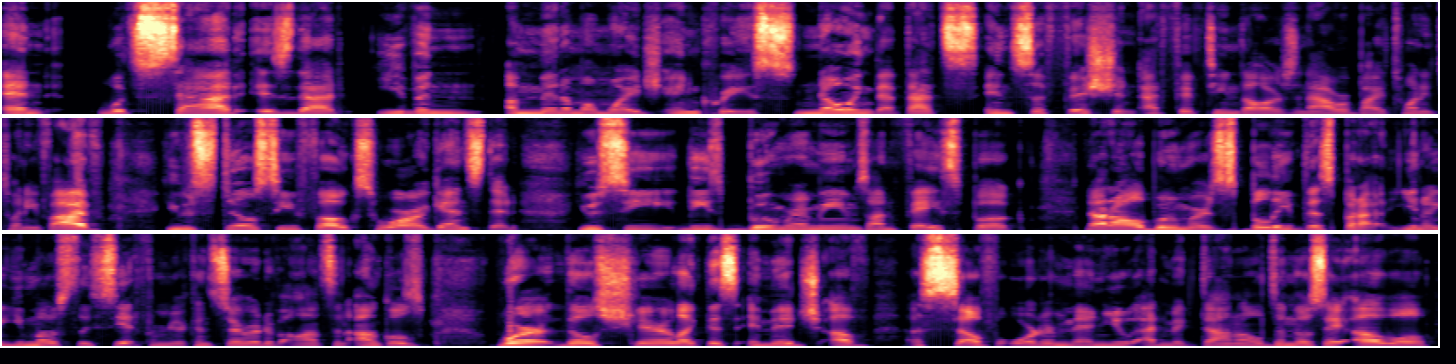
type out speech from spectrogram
And what's sad is that even a minimum wage increase, knowing that that's insufficient at $15 an hour by 2025, you still see folks who are against it. You see these boomer memes on Facebook. Not all boomers believe this, but uh, you know, you mostly see it from your conservative aunts and uncles where they'll share like this image of a self-order menu at McDonald's and they'll say, "Oh, well,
